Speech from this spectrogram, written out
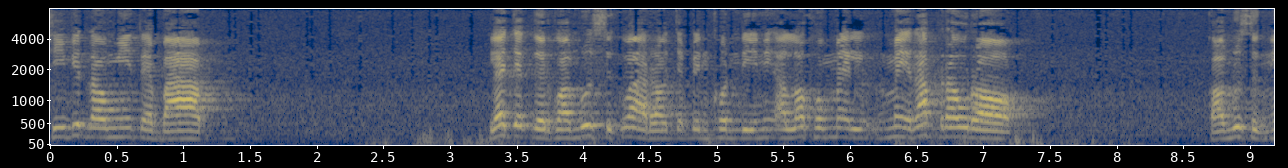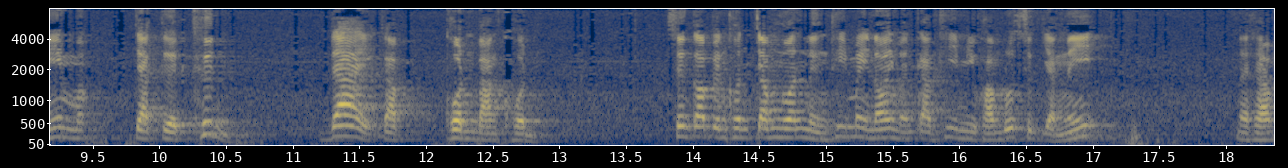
ชีวิตเรามีแต่บาป และจะเกิดความรู้สึกว่าเราจะเป็นคนดีนี่อัลลอฮ์คงไม่ไม่รับเราหรอก ความรู้สึกนี้จะเกิดขึ้นได้กับคนบางคน ซึ่งก็เป็นคนจำนวนหนึ่งที่ไม่น้อยเหมือนกันที่มีความรู้สึกอย่างนี้นะครับ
